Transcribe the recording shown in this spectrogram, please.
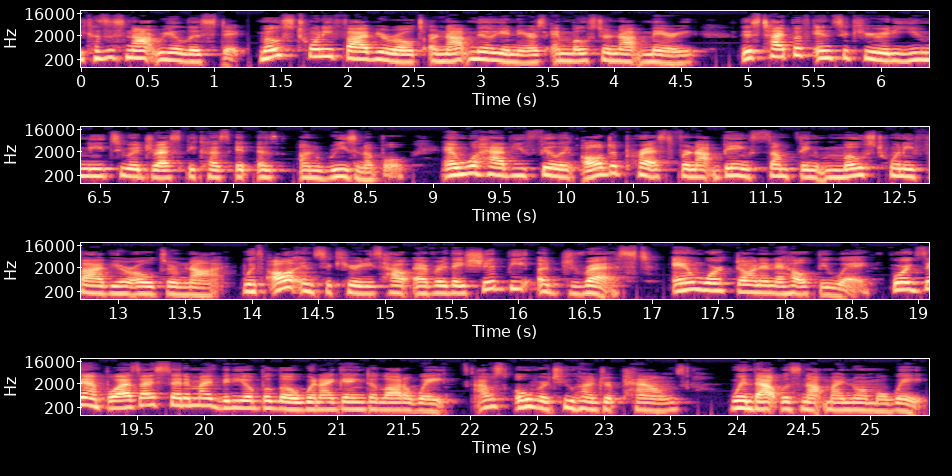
because it's not realistic. Most 25 year olds are not millionaires and most are not married. This type of insecurity you need to address because it is unreasonable and will have you feeling all depressed for not being something most 25 year olds are not. With all insecurities, however, they should be addressed and worked on in a healthy way. For example, as I said in my video below, when I gained a lot of weight, I was over 200 pounds when that was not my normal weight.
